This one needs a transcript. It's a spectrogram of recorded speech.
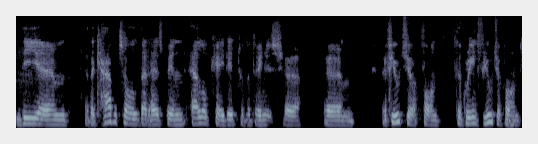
the um, the capital that has been allocated to the Danish uh, um, future fund, the Green Future Fund,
